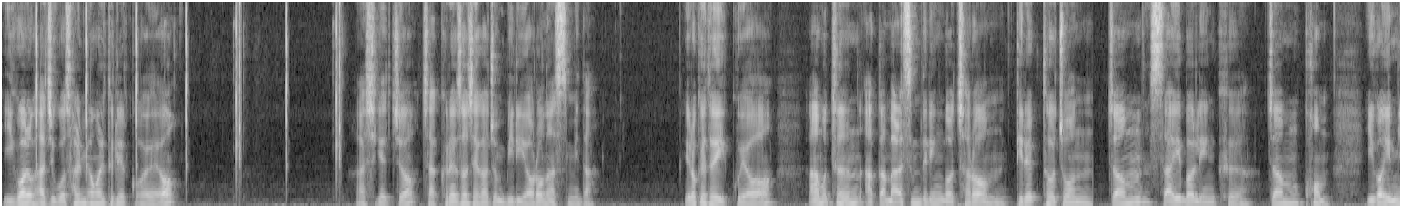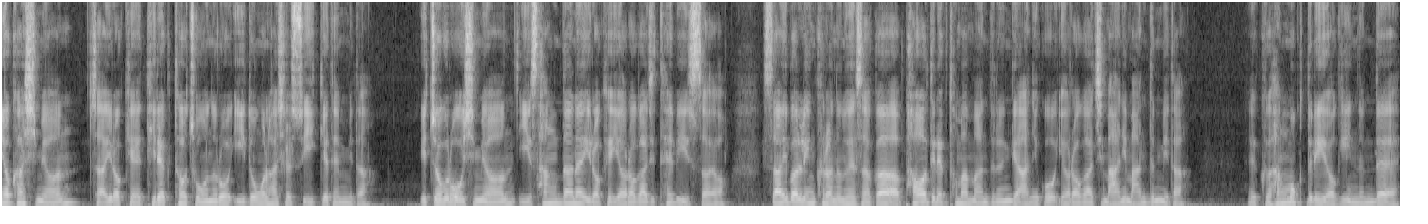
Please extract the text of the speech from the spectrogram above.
이걸 가지고 설명을 드릴 거예요. 아시겠죠? 자, 그래서 제가 좀 미리 열어놨습니다. 이렇게 돼 있고요. 아무튼 아까 말씀드린 것처럼 디렉터 존.cyberlink.com 이거 입력하시면 자 이렇게 디렉터 존으로 이동을 하실 수 있게 됩니다. 이쪽으로 오시면 이 상단에 이렇게 여러 가지 탭이 있어요. 사이버링크라는 회사가 파워 디렉터만 만드는 게 아니고 여러 가지 많이 만듭니다. 예, 그 항목들이 여기 있는데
